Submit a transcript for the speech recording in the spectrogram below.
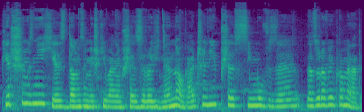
Pierwszym z nich jest dom zamieszkiwany przez rodzinę Noga, czyli przez Simów z Lazurowej Promenady.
